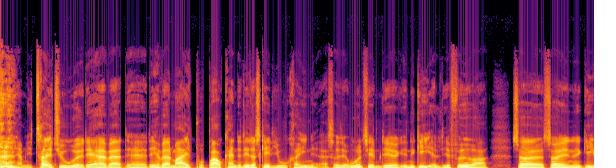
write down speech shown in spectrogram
Jamen i 23, øh, det har, været, øh, det har været meget på bagkant af det, der skete i Ukraine. Altså uanset om det er energi eller det er fødevare, så, så er energi,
